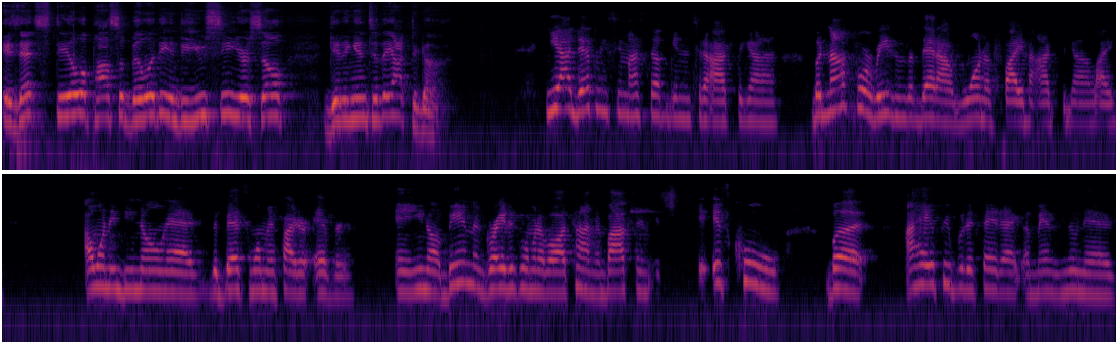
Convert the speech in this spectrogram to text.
Is that still a possibility? And do you see yourself getting into the octagon? Yeah, I definitely see myself getting into the octagon, but not for reasons of that. I want to fight in the octagon. Like, I want to be known as the best woman fighter ever. And you know, being the greatest woman of all time in boxing, it's it's cool, but I hate people to say that Amanda Nunes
